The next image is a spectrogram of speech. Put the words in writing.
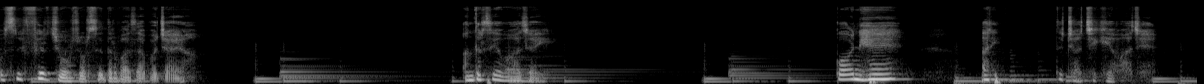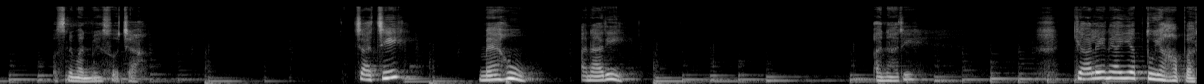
उसने फिर ज़ोर ज़ोर से दरवाज़ा बजाया। अंदर से आवाज़ आई। कौन है? अरे तो चाची की आवाज़ है। उसने मन में सोचा, चाची, मैं हूँ, अनारी। अनारी? क्या लेने आई अब तू यहाँ पर?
